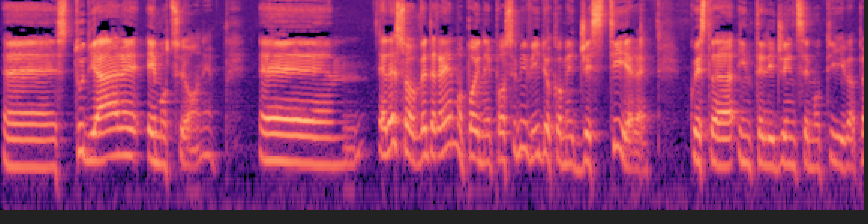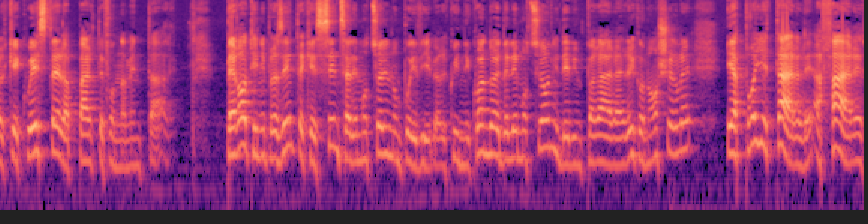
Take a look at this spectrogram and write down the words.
eh, studiare emozioni. Eh, e adesso vedremo poi nei prossimi video come gestire questa intelligenza emotiva, perché questa è la parte fondamentale. Però tieni presente che senza le emozioni non puoi vivere, quindi quando hai delle emozioni devi imparare a riconoscerle e a proiettarle, a fare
